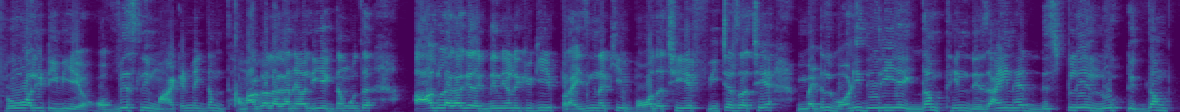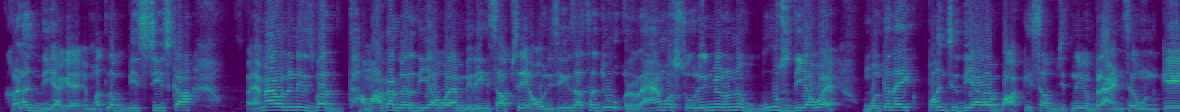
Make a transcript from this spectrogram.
प्रो वाली टीवी है। ऑब्वियसली मार्केट में एकदम धमाका लगाने वाली है, एकदम बोलते आग लगा के रख देने वाली, क्योंकि ये प्राइसिंग रखी है, बहुत अच्छी है फीचर्स अच्छे है मेटल बॉडी दे रही है, एकदम थिन डिज़ाइन है डिस्प्ले लुक एकदम कड़क दिया गया है। मतलब इस चीज़ का एम आई वाले ने इस बार धमाका कर दिया हुआ है मेरे हिसाब से, और इसी के साथ साथ जो रैम और स्टोरेज में उन्होंने बूस्ट दिया हुआ है, बोलते ना, एक पंच दिया हुआ है, बाकी सब जितने भी ब्रांड्स हैं उनके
